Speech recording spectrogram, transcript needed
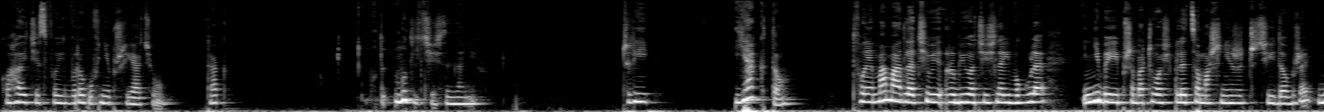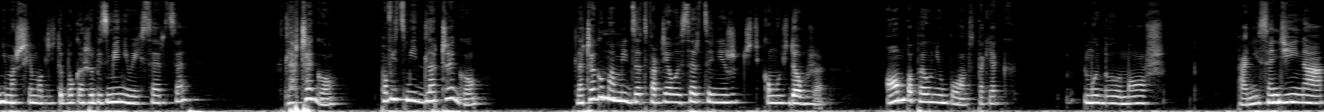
Kochajcie swoich wrogów, nieprzyjaciół, tak? Módlcie się za nich. Czyli jak to? Twoja mama dla ciebie robiła ci źle i w ogóle niby jej przebaczyłaś, ale co, masz nie życzyć jej dobrze? Nie masz się modlić do Boga, żeby zmienił jej serce? Dlaczego? Powiedz mi, dlaczego? Dlaczego mam mieć zatwardziałe serce i nie życzyć komuś dobrze? On popełnił błąd, tak jak mój były mąż, pani sędzina,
